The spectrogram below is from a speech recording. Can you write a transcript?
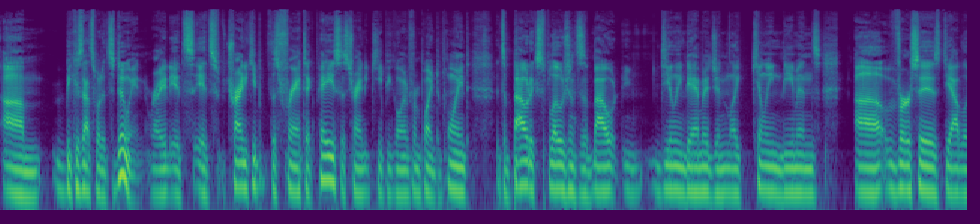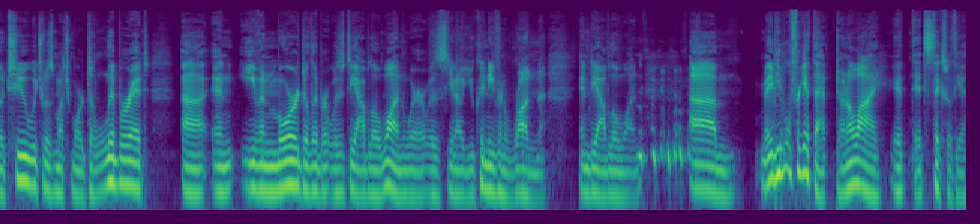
Um because that's what it's doing, right? It's it's trying to keep up this frantic pace, it's trying to keep you going from point to point. It's about explosions, it's about dealing damage and like killing demons uh versus Diablo 2 which was much more deliberate. Uh, and even more deliberate was Diablo 1 where it was, you know, you couldn't even run in Diablo 1. um Maybe people forget that. Don't know why. It it sticks with you.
